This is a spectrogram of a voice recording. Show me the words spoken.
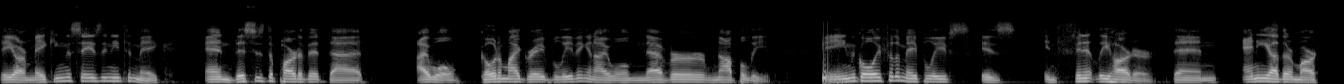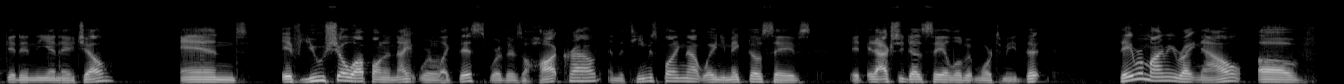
they are making the saves they need to make. And this is the part of it that i will go to my grave believing and i will never not believe. Being the goalie for the maple leafs is infinitely harder than any other market in the nhl and if you show up on a night where like this, where there's a hot crowd and the team is playing that way and you make those saves, it, it actually does say a little bit more to me. That they remind me right now of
